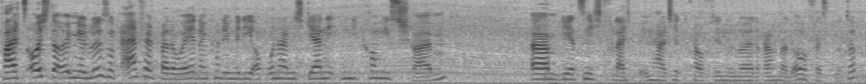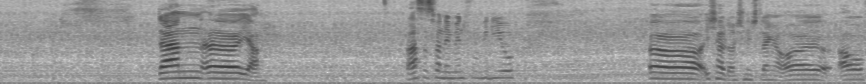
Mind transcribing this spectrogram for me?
Falls euch da irgendeine Lösung einfällt, by the way, dann könnt ihr mir die auch unheimlich gerne in die Kommis schreiben. Ähm, die jetzt nicht vielleicht beinhaltet, kauft ihr eine neue 300 Euro Festplatte. Dann, äh, ja. Was ist von dem Infovideo? Äh, ich halte euch nicht länger auf.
